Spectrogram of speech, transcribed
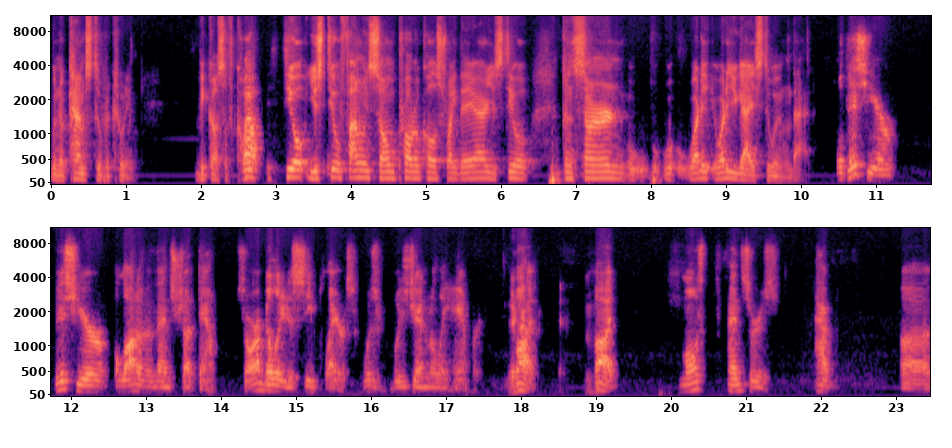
you know comes to recruiting? because of COVID? Well- still you still following some protocols right there. You still concerned. What are, what are you guys doing on that? Well, this year, this year, a lot of events shut down, so our ability to see players was was generally hampered. But Mhm. but most fencers have uh,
